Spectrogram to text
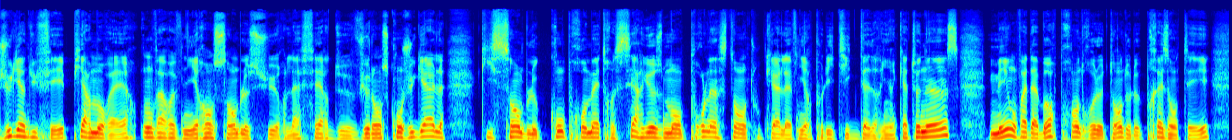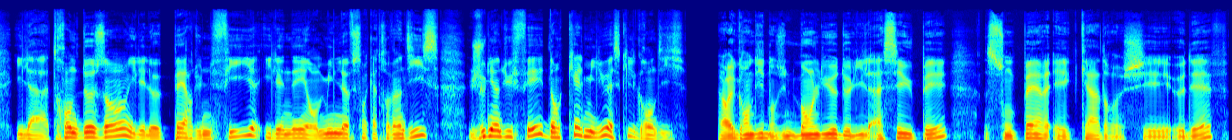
Julien Dufay, Pierre Morer, on va revenir ensemble sur l'affaire de violence conjugale qui semble compromettre sérieusement, pour l'instant en tout cas, l'avenir politique d'Adrien Quatennens. Mais on va d'abord prendre le temps de le présenter. Il a 32 ans, il est le père d'une fille, il est né en 1990. Julien Dufay, dans quel milieu est-ce qu'il grandit? Alors il grandit dans une banlieue de Lille assez huppée. Son père est cadre chez EDF.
